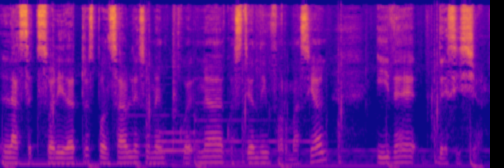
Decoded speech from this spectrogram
La sexualidad responsable es una, una cuestión de información y de decisión.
